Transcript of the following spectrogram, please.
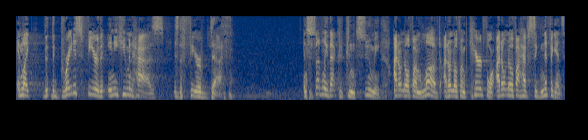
And like the, the greatest fear that any human has is the fear of death. And suddenly that could consume me. I don't know if I'm loved. I don't know if I'm cared for. I don't know if I have significance.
